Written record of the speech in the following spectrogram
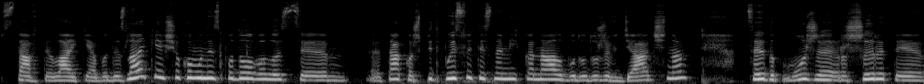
ставте лайки або дизлайки, якщо кому не сподобалось. Е, Також підписуйтесь на мій канал, буду дуже вдячна. Це допоможе розширити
